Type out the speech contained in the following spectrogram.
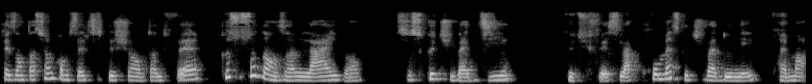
présentation comme celle-ci que je suis en train de faire, que ce soit dans un live, hein, c'est ce que tu vas dire que tu fais. C'est la promesse que tu vas donner vraiment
